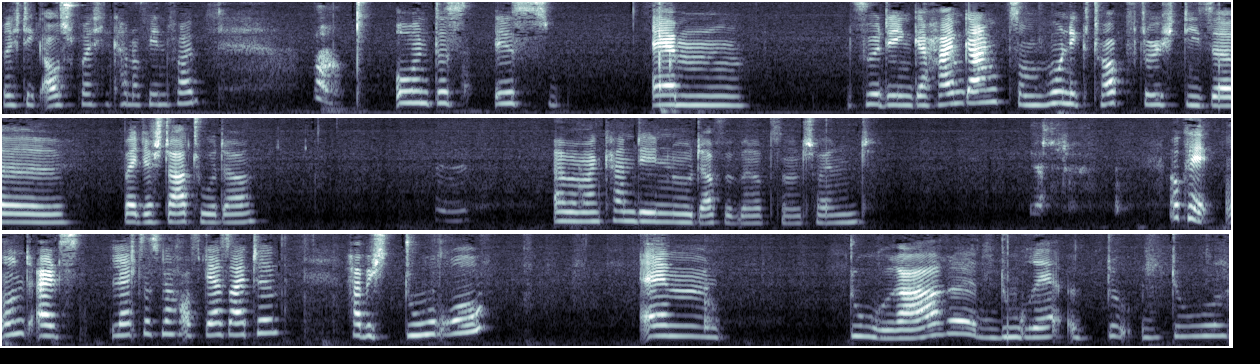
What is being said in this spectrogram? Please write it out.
richtig aussprechen kann, auf jeden Fall. Ah. Und das ist ähm, für den Geheimgang zum Honigtopf durch diese bei der Statue da. Aber man kann den nur dafür benutzen anscheinend. Ja. Okay, und als letztes noch auf der Seite habe ich Duro. Ähm, Durare, Dure, du, du,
